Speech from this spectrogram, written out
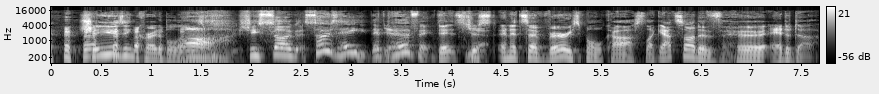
she is incredible. In oh, she's so good. So is he. They're perfect. It's just, and it's a very small cast. Like outside of her editor,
